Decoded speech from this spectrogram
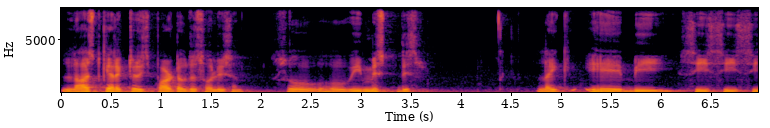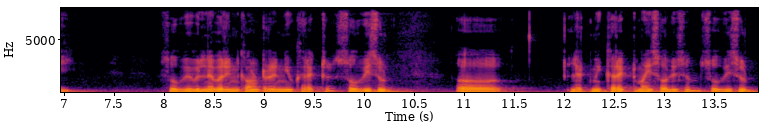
last character is part of the solution. So uh, we missed this like a b c c c. So we will never encounter a new character. So we should uh, let me correct my solution. So we should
